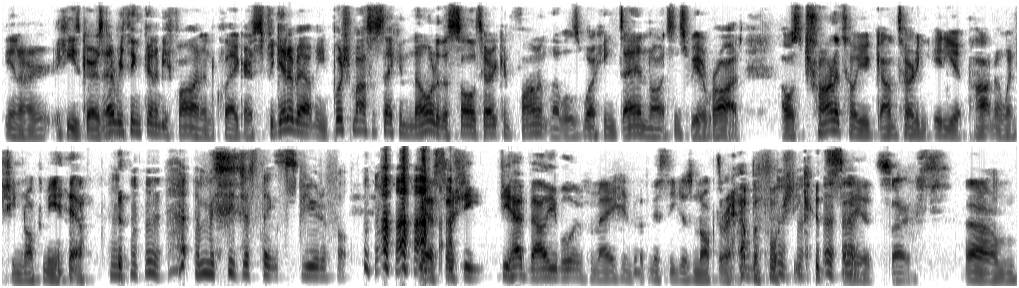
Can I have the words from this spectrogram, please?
you know he goes, "Everything's going to be fine." And Claire goes, "Forget about me. Bushmaster's taken Noah to the solitary confinement levels, working day and night since we arrived. I was trying to tell your gun-toting idiot partner when she knocked me out." and Misty just thinks beautiful. yeah, so she she had valuable information, but Misty just knocked her out before she could say it. So, um,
